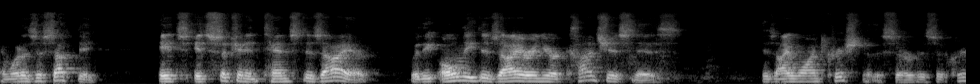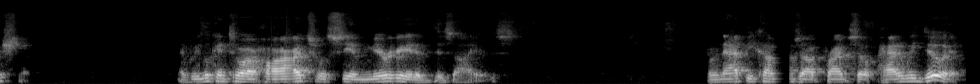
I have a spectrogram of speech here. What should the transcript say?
And what is asakti? It's, it's such an intense desire where the only desire in your consciousness is I want Krishna, the service of Krishna. If we look into our hearts, we'll see a myriad of desires. When that becomes our prime, so how do we do it?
